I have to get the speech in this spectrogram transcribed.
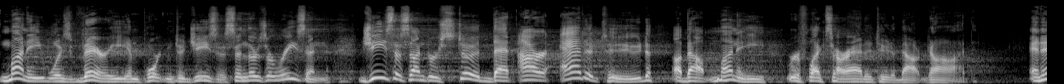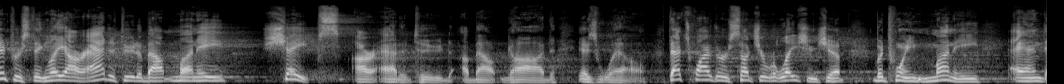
Money was very important to Jesus, and there's a reason. Jesus understood that our attitude about money reflects our attitude about God. And interestingly, our attitude about money shapes our attitude about God as well. That's why there's such a relationship between money and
